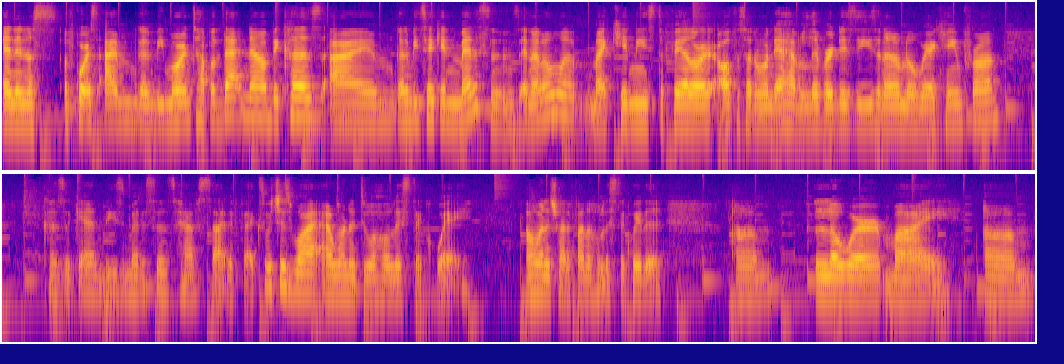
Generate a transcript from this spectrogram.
And then, of course, I'm going to be more on top of that now because I'm going to be taking medicines. And I don't want my kidneys to fail or all of a sudden one day I have liver disease and I don't know where it came from. Because, again, these medicines have side effects, which is why I want to do a holistic way. I want to try to find a holistic way to um, lower my um,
